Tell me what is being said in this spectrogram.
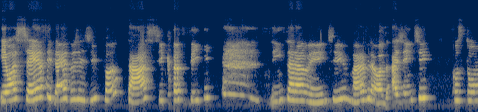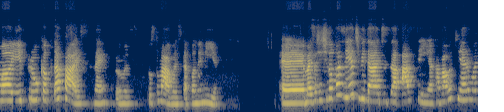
E eu achei essa ideia do Gigi fantástica, assim sinceramente maravilhosa. A gente costuma ir para o Campo da Paz, né? Costumava antes da pandemia. É, mas a gente não fazia atividades assim. Acabava que era uma,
